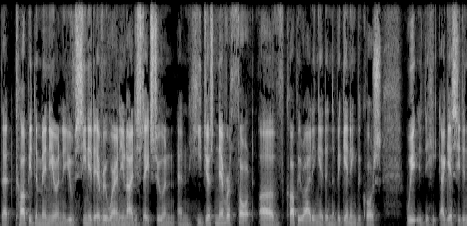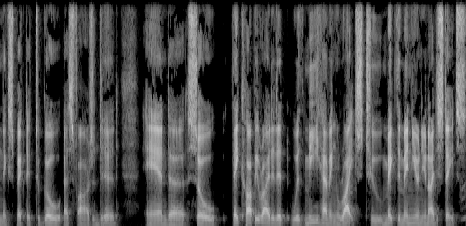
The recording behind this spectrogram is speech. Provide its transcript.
that copied the menu, and you've seen it everywhere in the United States too. And and he just never thought of copyrighting it in the beginning because we, he, I guess, he didn't expect it to go as far as it did, and so they copyrighted it with me having rights to make the menu in the United States.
